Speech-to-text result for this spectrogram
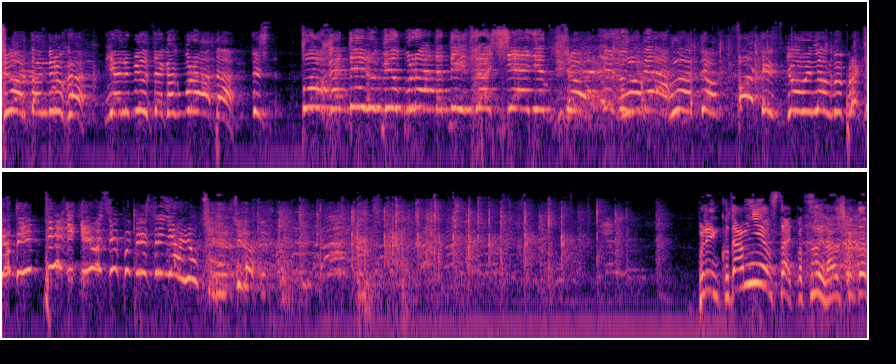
Черт, Андрюха, Блин, куда мне встать, пацаны? Надо же как-то...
